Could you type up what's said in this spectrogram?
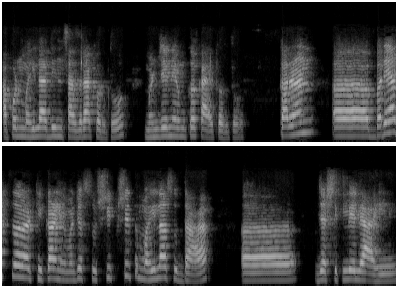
आपण महिला दिन साजरा करतो म्हणजे नेमकं काय करतो? कारण बऱ्याच ठिकाणी म्हणजे सुशिक्षित महिला सुद्धा ज्या शिकलेल्या आहे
